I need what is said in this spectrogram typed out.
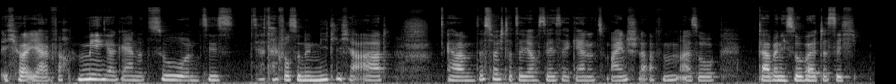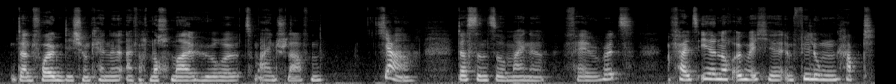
ich höre ihr einfach mega gerne zu und sie, ist, sie hat einfach so eine niedliche Art. Ähm, das höre ich tatsächlich auch sehr, sehr gerne zum Einschlafen. Also da bin ich so weit, dass ich dann Folgen, die ich schon kenne, einfach nochmal höre zum Einschlafen. Ja, das sind so meine Favorites. Falls ihr noch irgendwelche Empfehlungen habt,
